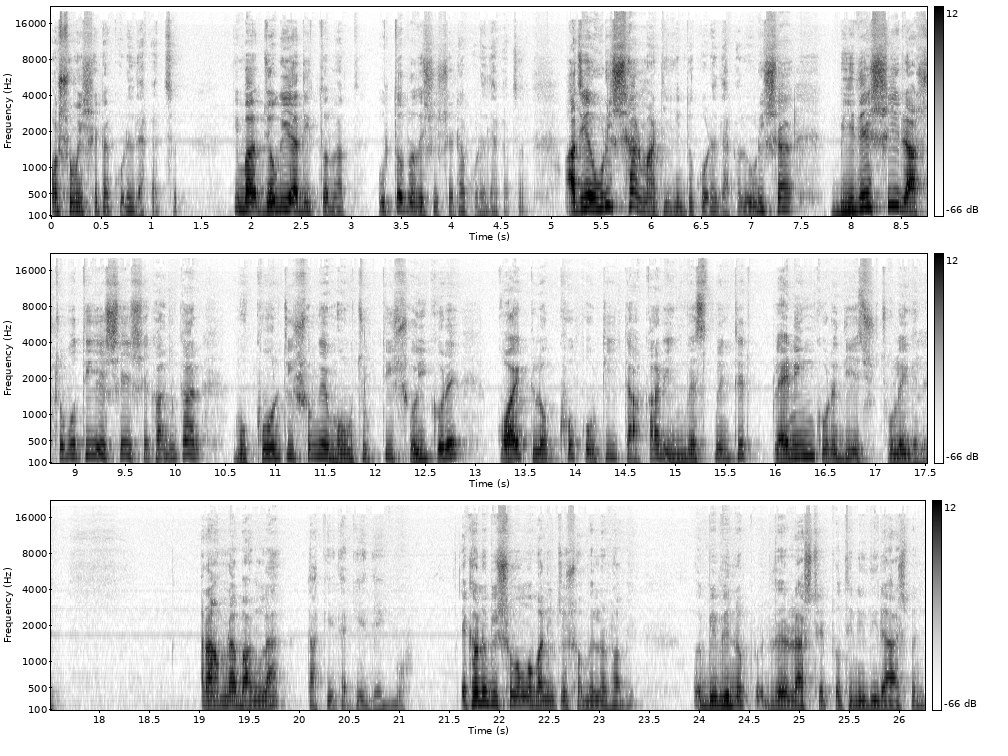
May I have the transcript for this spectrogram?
অসমে সেটা করে দেখাচ্ছেন। কিংবা যোগী আদিত্যনাথ, উত্তরপ্রদেশে সেটা করে দেখাচ্ছেন। আজকে উড়িষ্যার মাটি কিন্তু করে দেখাল। উড়িষ্যা বিদেশি রাষ্ট্রপতি এসে সেখানকার মুখ্যমন্ত্রীর সঙ্গে মৌ চুক্তি সই করে কয়েক লক্ষ কোটি টাকার ইনভেস্টমেন্টের প্ল্যানিং করে দিয়ে চলে গেলেন। আর আমরা বাংলা তাকিয়ে তাকিয়ে দেখব। এখানেও বিশ্ববঙ্গ বাণিজ্য সম্মেলন হবে। ওই বিভিন্ন রাষ্ট্রের প্রতিনিধিরা আসবেন।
